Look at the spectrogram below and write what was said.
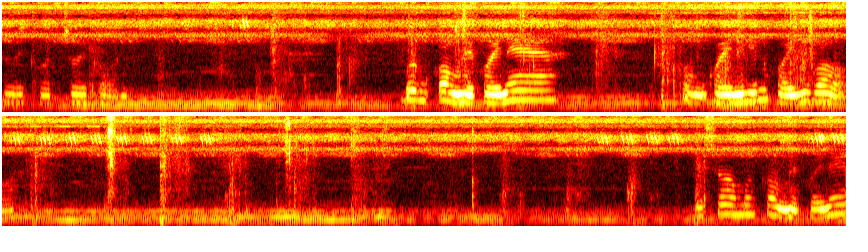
ซอยก่อนซอยก่อนเบิ้งกล้องให้ข่อยแน่กล้องข่อยเห็นข่อยอยู่บ่ ซ่องเบิ้งกล้องให้ข่อยแน่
